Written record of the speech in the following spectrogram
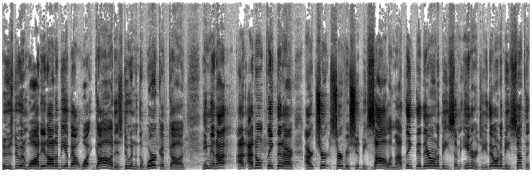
who's doing what. It ought to be about what God is doing in the work of God. Amen. I, I, I don't think that our, our church service should be solemn. I think that there ought to be some energy. There ought to be something.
